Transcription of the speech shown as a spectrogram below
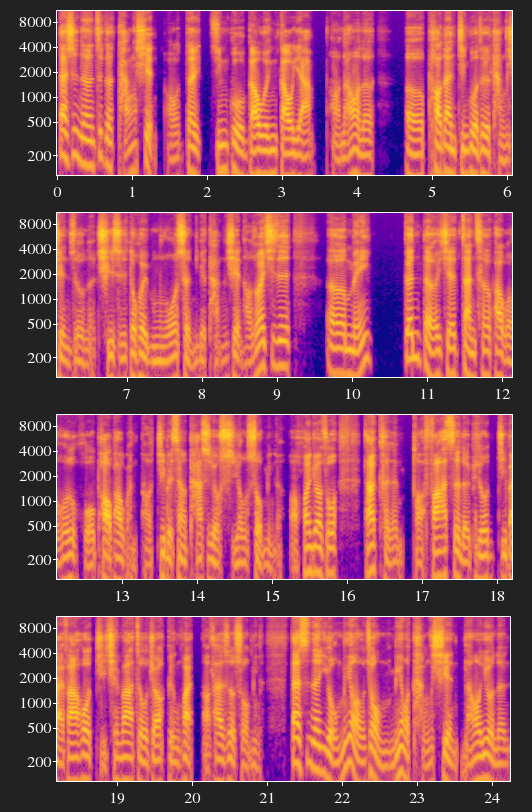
但是呢，这个膛线哦，在经过高温高压啊，然后呢。呃，炮弹经过这个膛线之后呢，其实都会磨成一个膛线，好，所以其实呃每跟的一些战车炮管或者火炮炮管啊，基本上它是有使用寿命的啊。换句话说，它可能啊发射的，比如说几百发或几千发之后就要更换啊，它是有寿命的。但是呢，有没有这种没有膛线，然后又能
